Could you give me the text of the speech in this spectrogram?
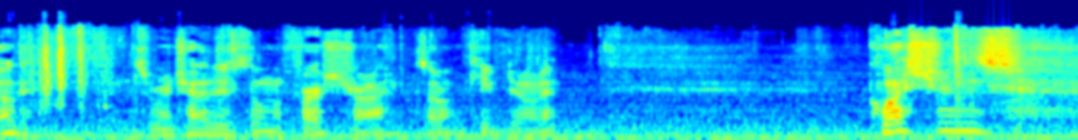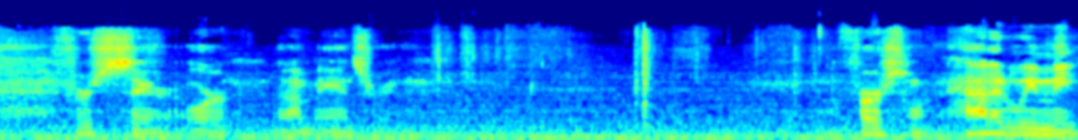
Okay, so we're gonna try this on the first try, so I don't keep doing it. Questions for Sarah, or that I'm answering. First one, how did we meet?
